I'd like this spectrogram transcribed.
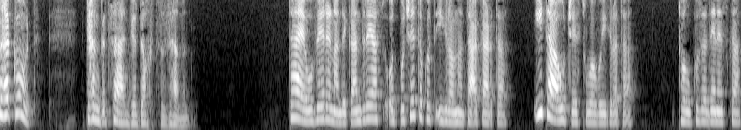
Na gut, dann bezahlen wir doch zusammen. Таа е уверена дека Андреас од почетокот играл на таа карта и таа учествува во играта. Толку за денеска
